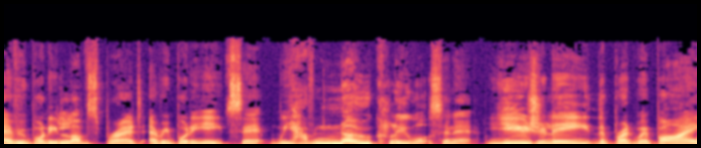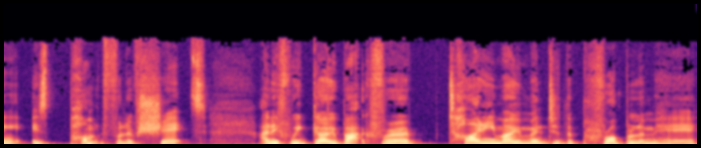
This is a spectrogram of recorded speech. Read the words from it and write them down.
Everybody loves bread, everybody eats it. We have no clue what's in it. Usually, the bread we're buying is pumped full of shit. And if we go back for a tiny moment to the problem here,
